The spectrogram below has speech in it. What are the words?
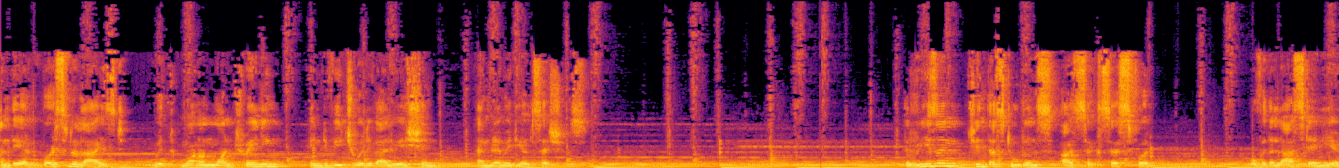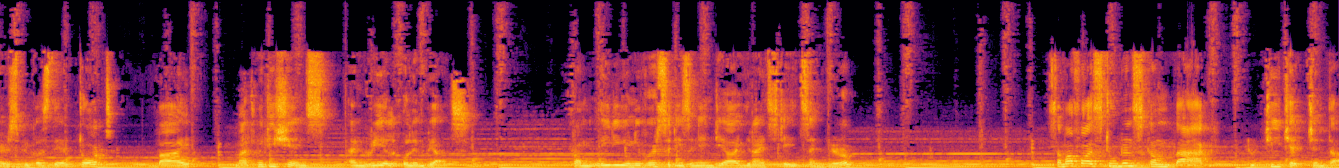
And they are personalized with one on one training, individual evaluation, and remedial sessions. The reason Cheenta students are successful over the last 10 years because they are taught by mathematicians and real Olympiads from leading universities in India, United States, and Europe. Some of our students come back to teach at Cheenta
